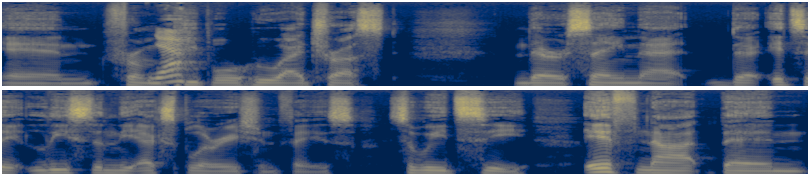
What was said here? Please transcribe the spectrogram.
and from yeah. people who I trust they're saying that it's at least in the exploration phase. So we'd see. If not, then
